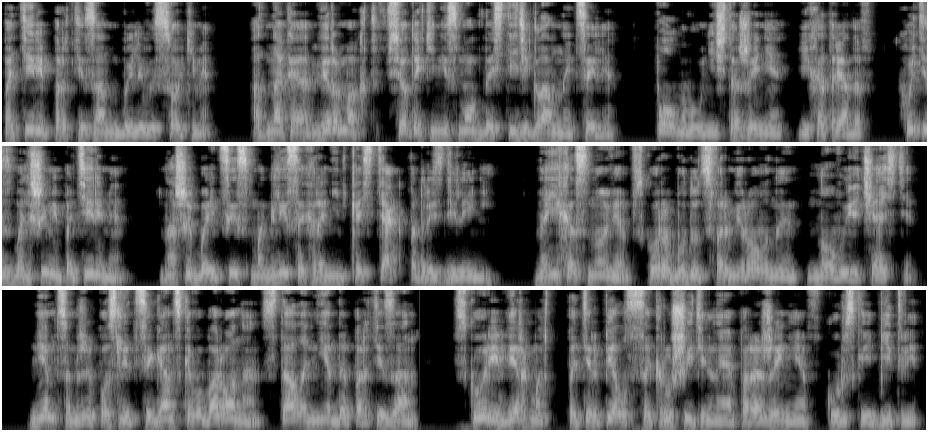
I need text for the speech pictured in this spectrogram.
потери партизан были высокими. Однако вермахт все-таки не смог достичь главной цели – полного уничтожения их отрядов. Хоть и с большими потерями, Наши бойцы смогли сохранить костяк подразделений. На их основе скоро будут сформированы новые части. Немцам же после цыганского барона стало не до партизан. Вскоре Верхмахт потерпел сокрушительное поражение в Курской битве.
